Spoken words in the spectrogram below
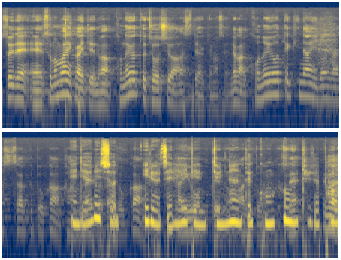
それで、え、その前に書いているのはこの世と調子を合わせてあげません。だからこの世的ないろんな施策とか考え方とか対応っていうのがあると思うんですね。でも、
